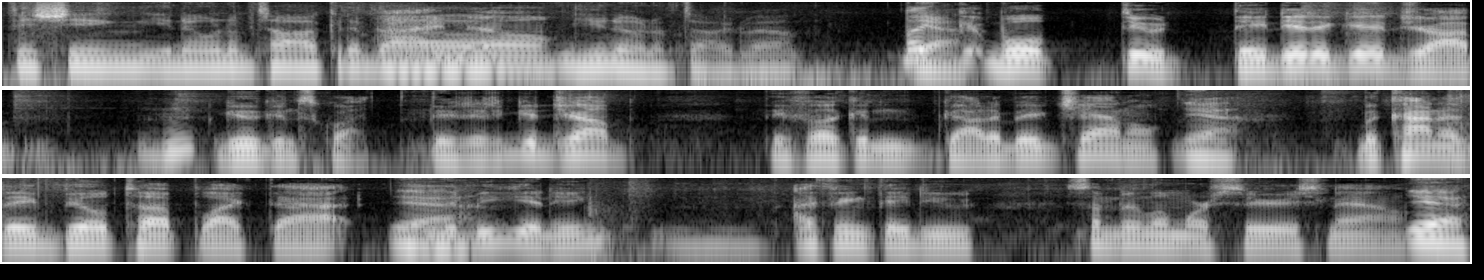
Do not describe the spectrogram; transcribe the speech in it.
fishing. You know what I'm talking about? I know. You know what I'm talking about. Like, yeah. well, dude, they did a good job. Mhm. Googan Squad. They did a good job. They fucking got a big channel, Yeah. but kind of they built up like that in Yeah. Mm-hmm. the beginning. I think they do something a little more serious now. Yeah.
